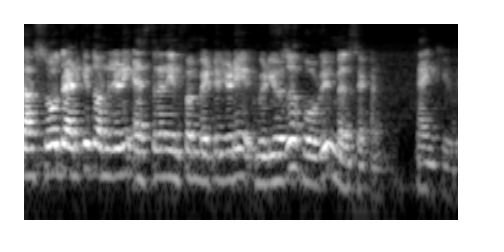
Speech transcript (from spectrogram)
ਤਾਂ ਸੋ ਦੈਟ ਕਿ ਤੁਹਾਨੂੰ ਜਿਹੜੀ ਇਸ ਤਰ੍ਹਾਂ ਦੀ ਇਨਫੋਰਮੇਟਿਵ ਜਿਹੜੀ ਵੀਡੀਓਜ਼ ਹੋਰ ਵੀ ਮਿਲ ਸਕਣ। ਥੈਂਕ ਯੂ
